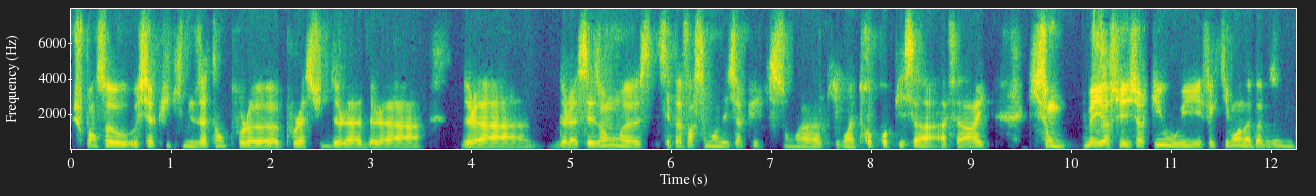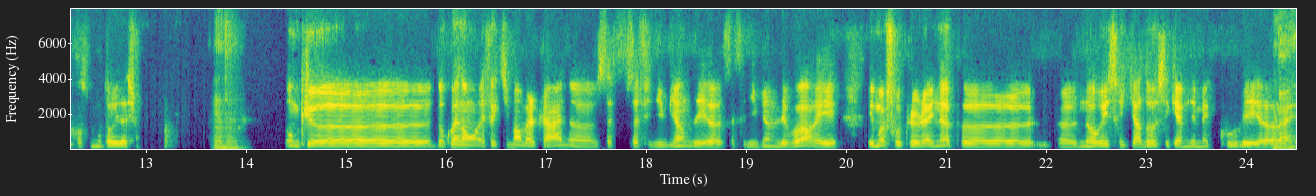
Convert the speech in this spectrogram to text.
je pense au, circuit qui nous attend pour le pour la suite de la de la de la de la saison. Euh, c'est pas forcément des circuits qui sont euh, qui vont être trop propices à, à Ferrari, qui sont meilleurs sur les circuits où effectivement on n'a pas besoin d'une grosse motorisation. Mhm. Donc, euh, donc ouais, non, effectivement, McLaren, euh, ça, ça, fait du bien, des, euh, ça fait du bien de les voir. Et, et moi, je trouve que le line-up euh, euh Norris, Ricardo, c'est quand même des mecs cool et ouais.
